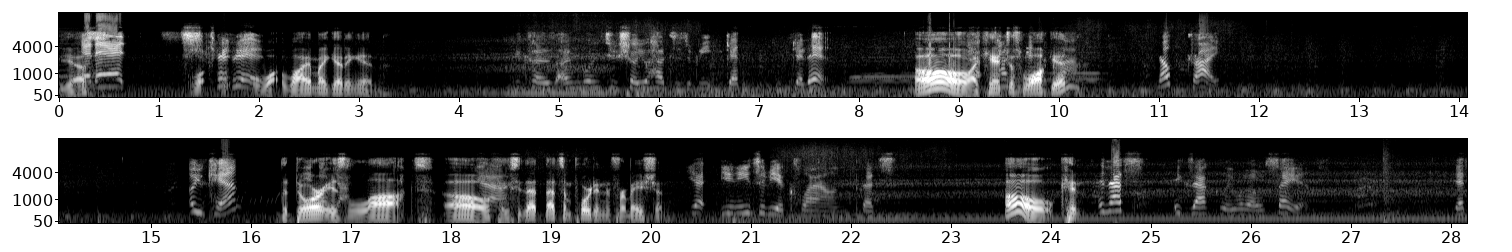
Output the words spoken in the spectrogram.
Yes. Get it? It? wh- why am I getting in? Because I'm going to show you how to be, get get in. Oh, I can't just walk in? Nope, try. Oh, you can? The door yeah. is locked. Oh, Yeah. okay. See that that's important information. Yeah, you need to be a clown. That's Oh, can and that's exactly what I was saying. Get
